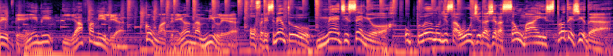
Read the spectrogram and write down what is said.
CBN e a Família, com Adriana Miller. Oferecimento Med Senior, o plano de saúde da geração mais protegida.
